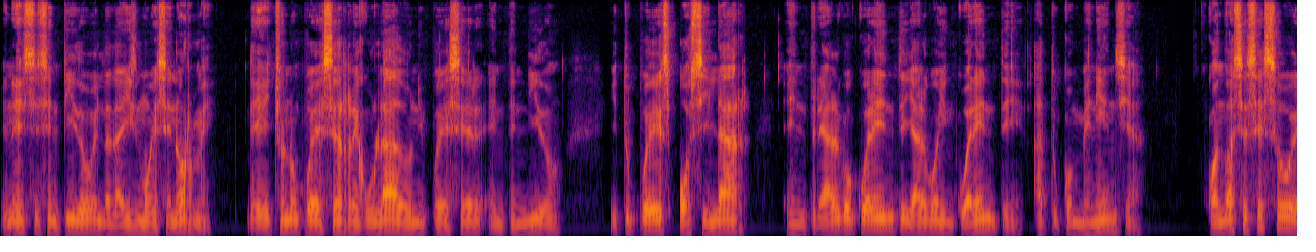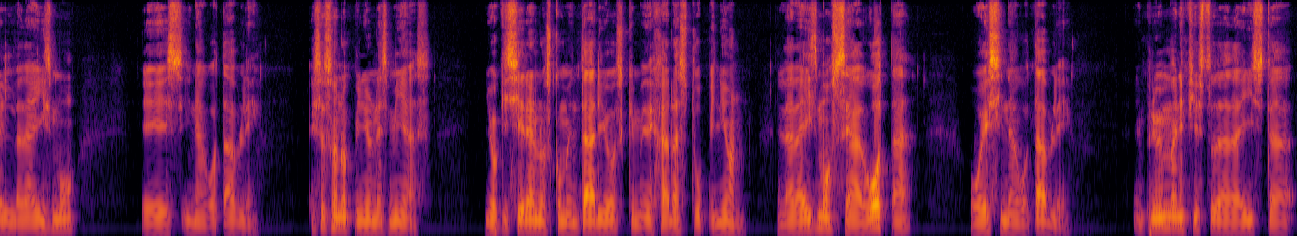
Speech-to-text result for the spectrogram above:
en ese sentido el dadaísmo es enorme. De hecho no puede ser regulado ni puede ser entendido y tú puedes oscilar entre algo coherente y algo incoherente a tu conveniencia. Cuando haces eso el dadaísmo es inagotable. Esas son opiniones mías. Yo quisiera en los comentarios que me dejaras tu opinión. ¿El dadaísmo se agota o es inagotable? El primer manifiesto dadaísta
